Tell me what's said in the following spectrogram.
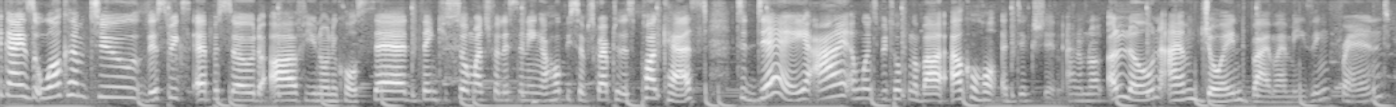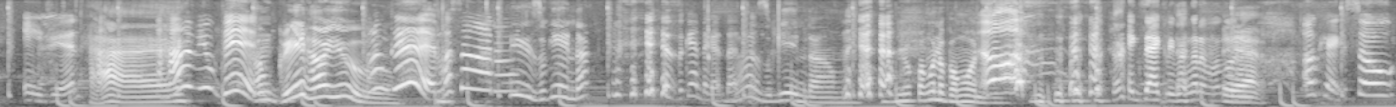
Hi, guys. Welcome to this week's episode of You Know Nicole Said. Thank you so much for listening. I hope you subscribe to this podcast. Today, I am going to be talking about alcohol addiction, and I'm not alone. I am joined by my amazing friend, Adrian. Hi. How have you been? I'm great. How are you? I'm good. Masado. Hey, zugenda. Zugenda Ah, kazato. zugenda. No pangono pangono. Oh! exactly. I'm gonna- Yeah. Okay, so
